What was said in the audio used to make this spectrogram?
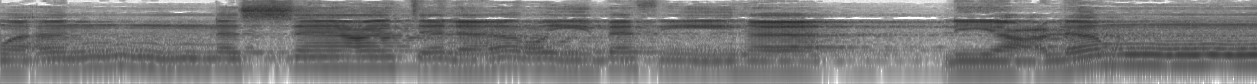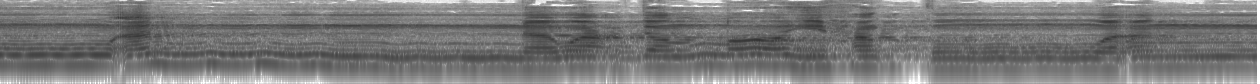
وأن الساعة لا ريب فيها. ليعلموا أن وعد الله حق وأن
